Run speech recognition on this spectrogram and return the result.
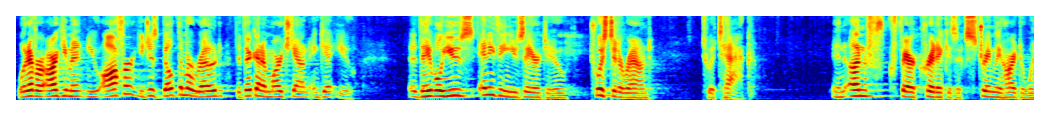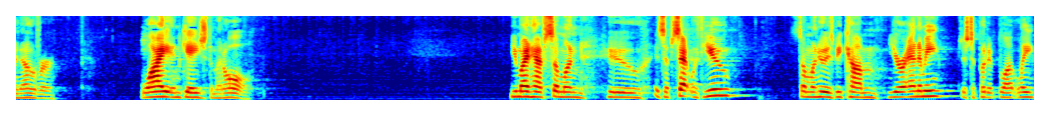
Whatever argument you offer, you just built them a road that they're going to march down and get you. They will use anything you say or do, twist it around to attack. An unfair critic is extremely hard to win over. Why engage them at all? You might have someone who is upset with you, someone who has become your enemy, just to put it bluntly.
